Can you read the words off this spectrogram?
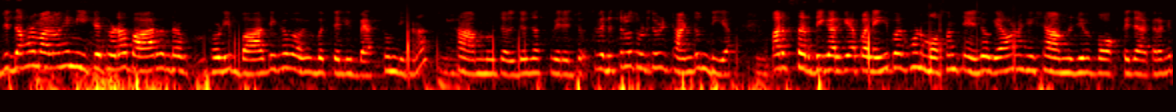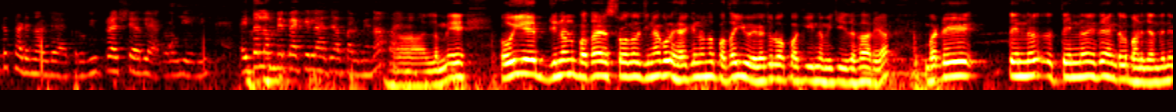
ਜਿੱਦਾਂ ਹੁਣ ਮੰਨ ਲਓ ਅਸੀਂ ਨੀਚੇ ਥੋੜਾ ਬਾਹਰ ਅੰਦਰ ਥੋੜੀ ਬਾਹਰ ਦੀ ਹਵਾ ਵੀ ਬੱਚੇ ਲਈ ਬੈਸਟ ਹੁੰਦੀ ਹੈ। ਨਾ ਸ਼ਾਮ ਨੂੰ ਚੱਲ ਜਾਓ ਜਾਂ ਸਵੇਰੇ ਚ- ਸਵੇਰੇ ਚਲੋ ਥੋੜੀ ਥੋੜੀ ਠੰਡ ਹੁੰਦੀ ਆ ਪਰ ਸਰਦੀ ਕਰਕੇ ਆਪਾਂ ਨਹੀਂ ਪਰ ਹੁਣ ਮੌਸਮ ਚੇਂਜ ਹੋ ਗਿਆ। ਹੁਣ ਅਸੀਂ ਸ਼ਾਮ ਨੂੰ ਜਿਵੇਂ ਵਾਕ ਤੇ ਜਾਇਆ ਕਰਾਂਗੇ ਤੇ ਸਾਡੇ ਨਾਲ ਜਾਇਆ ਕਰੂਗੀ ਫਰੈਸ਼ 에ਅਰ ਲਿਆ ਕਰੂਗੀ ਇਹ ਵੀ। ਏਦਾਂ ਲੰਮੇ ਪੈ ਕੇ ਲੈ ਜਾ ਸਕਦੇ ਨਾ ਆਪਾਂ। ਹਾਂ ਲੰਮੇ ਉਹੀ ਇਹ ਜਿਨ੍ਹਾਂ ਨੂੰ ਪਤਾ ਹੈ ਸਟ੍ਰੋਲਰ ਜਿਨ੍ਹਾਂ ਕੋਲ ਹੈਗੇ ਉਹਨਾਂ ਨੂੰ ਪਤਾ ਹੀ ਹੋਏਗਾ ਚਲੋ ਆਪਾਂ ਕੀ ਨਵੀਂ ਚੀਜ਼ ਦਿਖਾ ਰਿਹਾ ਬਟ ਇਹ ਤਿੰਨ ਤਿੰਨ ਇਹਦੇ ਐਂਗਲ ਬਣ ਜਾਂਦੇ ਨੇ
